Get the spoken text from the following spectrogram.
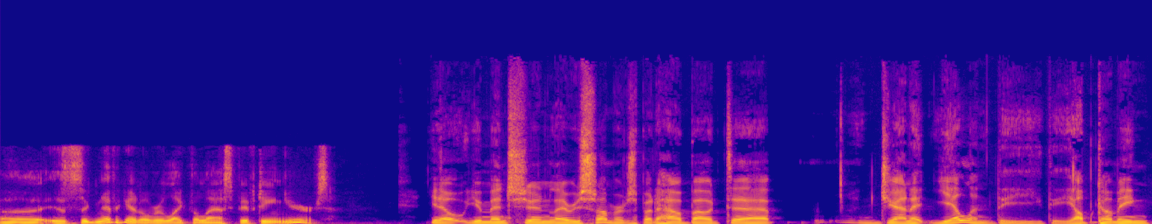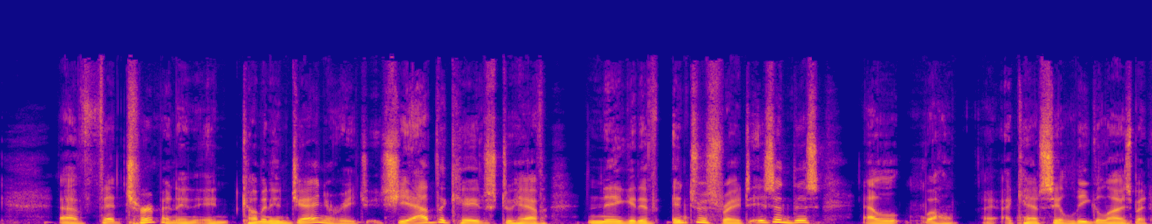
uh, is significant over like the last 15 years. You know, you mentioned Larry Summers, but how about uh, Janet Yellen, the the upcoming uh, Fed chairman in, in, coming in January. She advocates to have negative interest rates. Isn't this a, well? I, I can't say legalized, but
